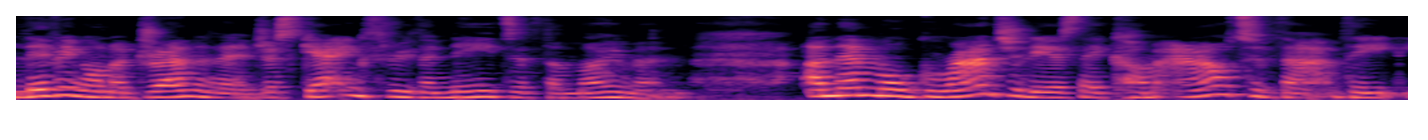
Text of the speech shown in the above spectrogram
living on adrenaline, just getting through the needs of the moment and then more gradually as they come out of that the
